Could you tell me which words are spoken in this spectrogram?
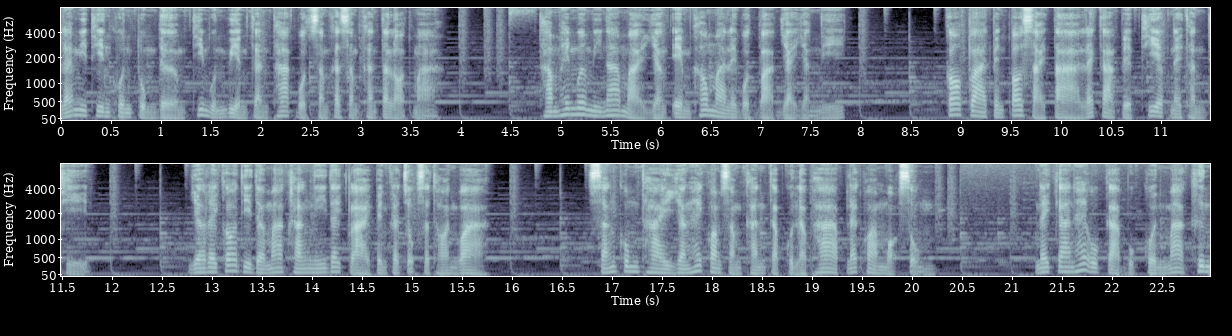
และมีทีมคนกลุ่มเดิมที่หมุนเวียนกันพากบทสำคัญสำคัญตลอดมาทำให้เมื่อมีหน้าใหม่อย่างเอ็มเข้ามาในบทบาทใหญ่อย่างนี้ ก็กลายเป็นเป้าสายตาและการเปรียบเทียบในทันที อย่างไรก็ดีดราม่าครั้งนี้ได้กลายเป็นกระจกสะท้อนว่า สังคมไทยยังให้ความสำคัญกับคุณภาพและความเหมาะสม ในการให้โอกาสบุคคลมากขึ้น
